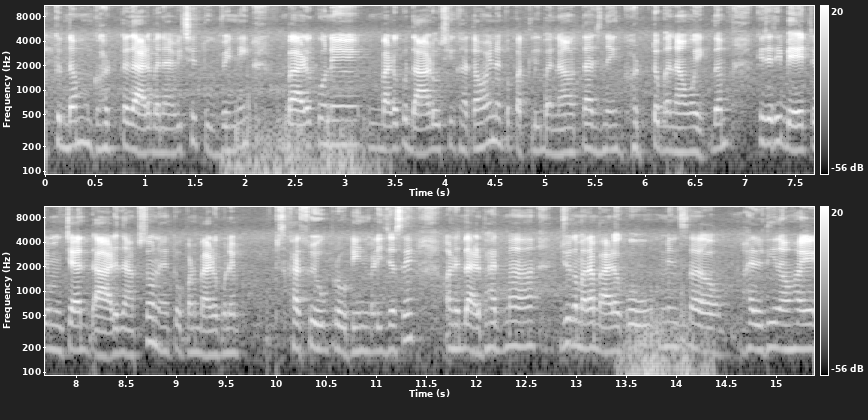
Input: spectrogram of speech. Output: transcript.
એકદમ ઘટ્ટ દાળ બનાવી છે તુવેરની. બાળકોને, બાળકો દાળ ઓછી ખાતા હોય ને તો પતલી બનાવતા જ નહીં, ઘટ્ટ બનાવો એકદમ કે જેથી બે ચમચા દાળ નાખશો ને તો પણ બાળકોને ખાસું એવું પ્રોટીન મળી જશે. અને દાળ ભાતમાં જો તમારા બાળકો મીન્સ હેલ્ધી ન હોય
